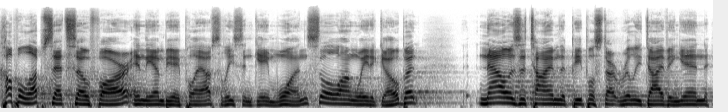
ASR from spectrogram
Couple upsets so far in the NBA playoffs, at least in game one. Still a long way to go, but now is the time that people start really diving in.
